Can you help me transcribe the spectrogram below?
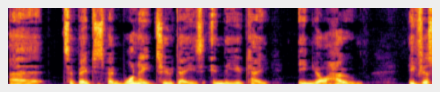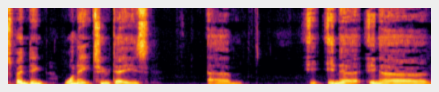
uh, to be able to spend 182 days in the UK in your home. If you're spending 182 days um, in a in a,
